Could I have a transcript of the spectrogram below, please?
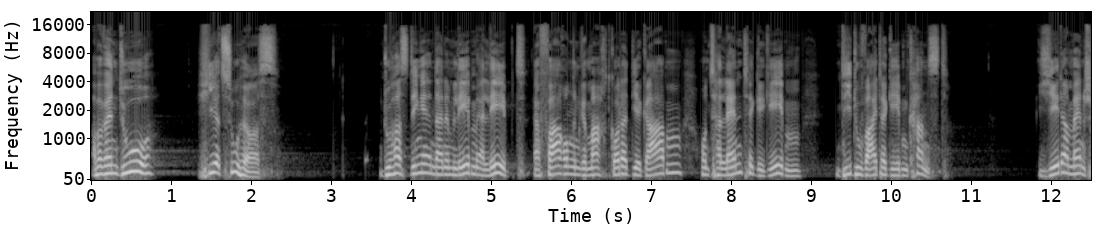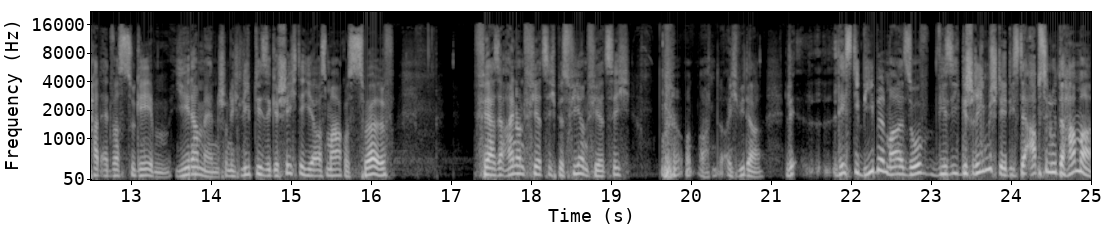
aber wenn du hier zuhörst, du hast Dinge in deinem Leben erlebt, Erfahrungen gemacht, Gott hat dir Gaben und Talente gegeben, die du weitergeben kannst. Jeder Mensch hat etwas zu geben. Jeder Mensch. Und ich liebe diese Geschichte hier aus Markus 12, Verse 41 bis 44. Und euch wieder. Lest die Bibel mal so, wie sie geschrieben steht. Die ist der absolute Hammer.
